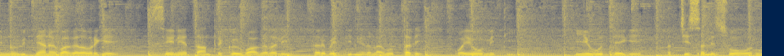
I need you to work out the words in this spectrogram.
ಇನ್ನು ವಿಜ್ಞಾನ ವಿಭಾಗದವರಿಗೆ ಸೇನೆಯ ತಾಂತ್ರಿಕ ವಿಭಾಗದಲ್ಲಿ ತರಬೇತಿ ನೀಡಲಾಗುತ್ತದೆ. ವಯೋಮಿತಿ. ಈ ಹುದ್ದೆಗೆ ಅರ್ಜಿ ಸಲ್ಲಿಸುವವರು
